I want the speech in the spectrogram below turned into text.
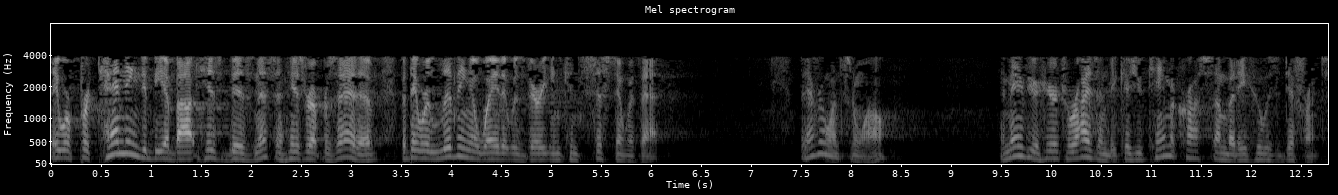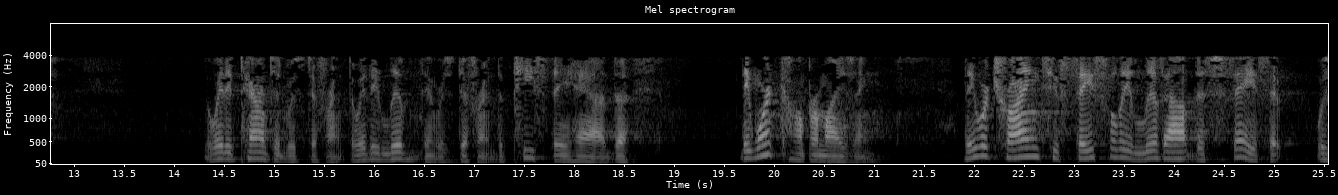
They were pretending to be about his business and his representative, but they were living a way that was very inconsistent with that. But every once in a while, and many of you are here at Horizon because you came across somebody who was different the way they parented was different. The way they lived there was different. The peace they had. The, they weren't compromising. They were trying to faithfully live out this faith that was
